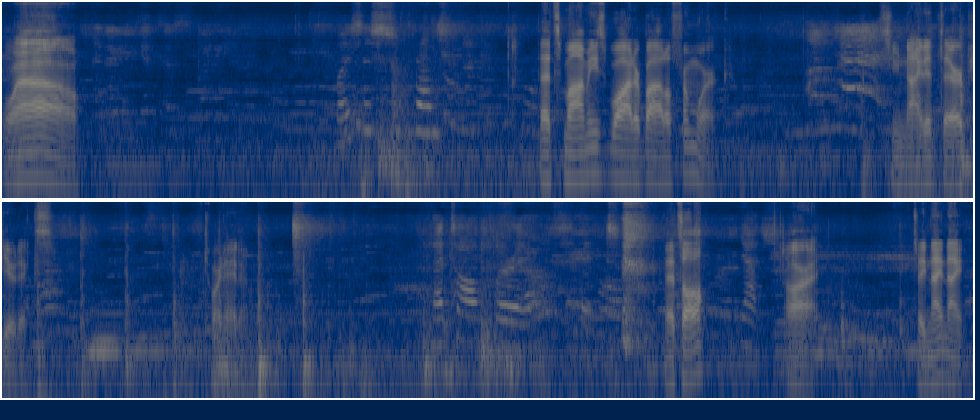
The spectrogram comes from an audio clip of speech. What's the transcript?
Wow. What is this from? That's mommy's water bottle from work. It's United Therapeutics. Tornado. That's all for it. That's all? Yes. All right. Say night night.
